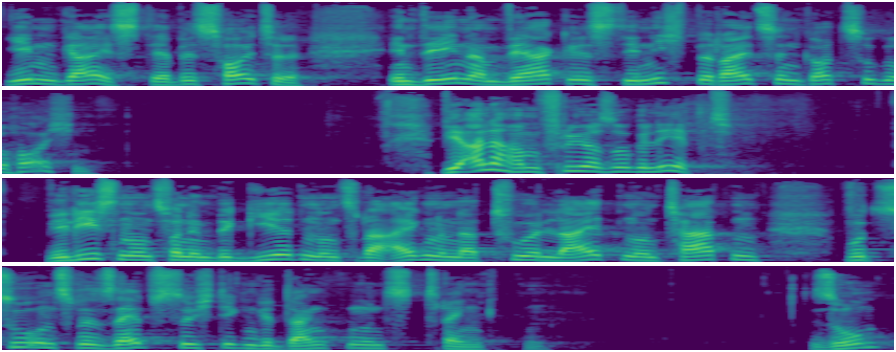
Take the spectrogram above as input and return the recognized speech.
Jenem Geist, der bis heute in denen am Werk ist, die nicht bereit sind, Gott zu gehorchen. Wir alle haben früher so gelebt. Wir ließen uns von den Begierden unserer eigenen Natur leiten und taten, wozu unsere selbstsüchtigen Gedanken uns drängten. So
